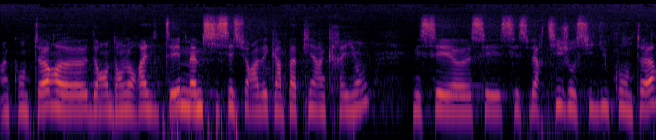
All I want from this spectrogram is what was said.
un compteur euh, dans, l'oralité, même si c'est sur avec un papier, un crayon. Mais c'est euh, ce vertige aussi du compteur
